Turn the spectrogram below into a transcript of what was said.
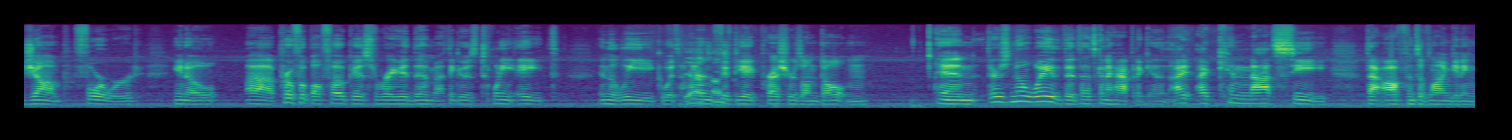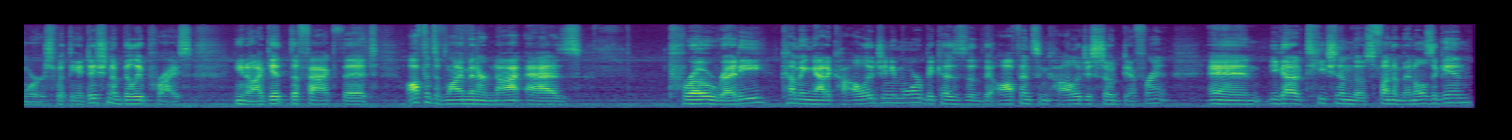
jump forward. You know, uh, Pro Football Focus rated them, I think it was 28th in the league with yeah, 158 pressures on Dalton. And there's no way that that's going to happen again. I, I cannot see that offensive line getting worse. With the addition of Billy Price, you know, I get the fact that offensive linemen are not as pro ready coming out of college anymore because the offense in college is so different and you got to teach them those fundamentals again.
